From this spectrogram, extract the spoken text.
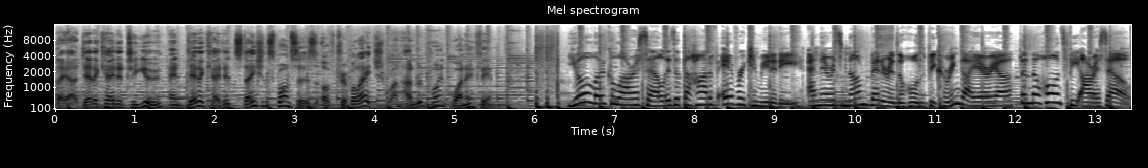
They are dedicated to you and dedicated station sponsors of Triple H 100.1 FM. Your local RSL is at the heart of every community, and there is none better in the Hornsby Ku-ring-gai area than the Hornsby RSL.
